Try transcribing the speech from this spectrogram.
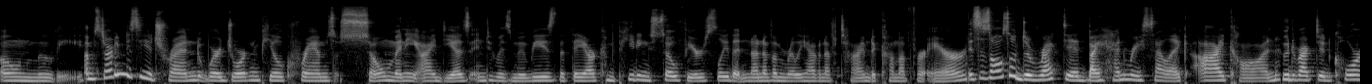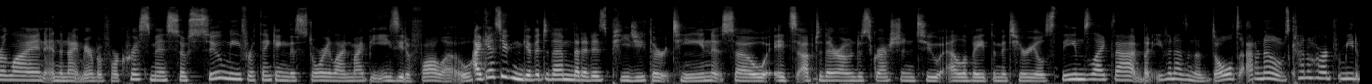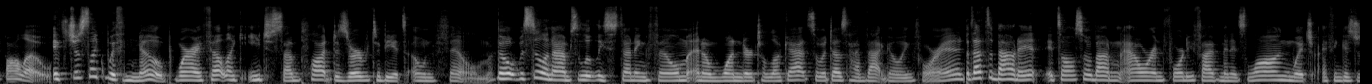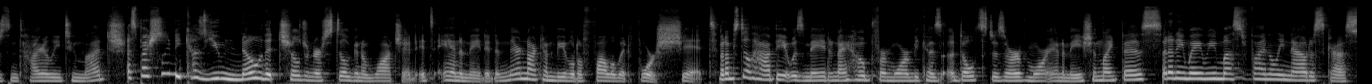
own movie. I'm starting to see a trend where Jordan Peele crams so many ideas into his movies that they are competing so fiercely that none of them really have enough time to come up for air. This is also directed by Henry Selick, icon, who directed Coraline and The Nightmare Before Christmas, so sue me for thinking this storyline might be easy to follow. I guess you can give it to them that it is PG 13, so it's up to their own discretion to elevate the material's themes like that, but even as an adult, I don't know, it was kind of hard for me to follow. It's just like with Nope, where I felt like each subplot deserved to be its own film. Though it was still an absolutely stunning film and a wonder to look at, so it does have that going for it. But that's about it. It's also about an hour and 45 minutes long, which I think is just entirely too much. Especially because you know that children are still gonna watch it. It's animated and they're not gonna be able to follow it for shit. But I'm still happy it was made and I hope for more because adults deserve more animation like this. But anyway, we must finally now discuss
